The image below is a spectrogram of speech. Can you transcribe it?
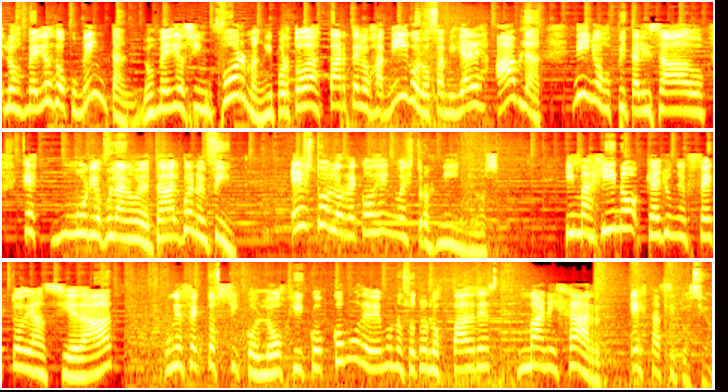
los medios documentan, los medios informan y por todas partes los amigos, los familiares hablan, niños hospitalizados, que murió fulano de tal, bueno, en fin, esto lo recogen nuestros niños. Imagino que hay un efecto de ansiedad, un efecto psicológico, ¿cómo debemos nosotros los padres manejar esta situación?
